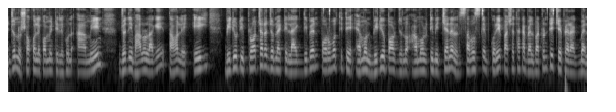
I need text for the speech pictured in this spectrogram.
এজন্য সকলে কমেন্টে লিখুন, আমিন। যদি ভালো লাগে, তাহলে এই ভিডিওটি প্রচারের জন্য একটি লাইক দিবেন। পরবর্তীতে এমন ভিডিও পাওয়ার জন্য আমল টিভি চ্যানেল সাবস্ক্রাইব করে পাশে থাকা বেল বাটনটি চেপে রাখবেন।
